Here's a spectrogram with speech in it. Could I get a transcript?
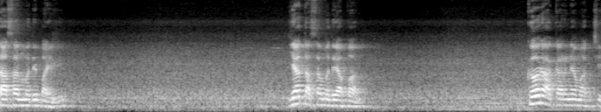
तासांमध्ये पाहिली. या तासामध्ये आपण कर आकारण्यामागची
